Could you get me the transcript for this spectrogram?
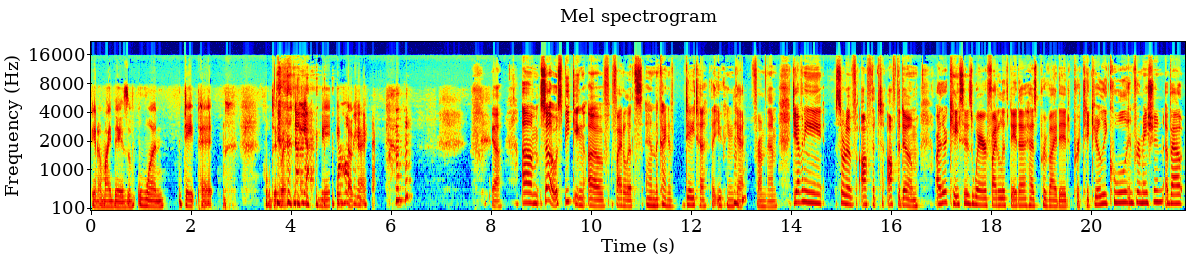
you know, my days of one date pit. We'll do it. Not yet. We're hoping. okay. Yeah. Um, so speaking of phytoliths and the kind of data that you can get from them, do you have any sort of off the t- off the dome? Are there cases where phytolith data has provided particularly cool information about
